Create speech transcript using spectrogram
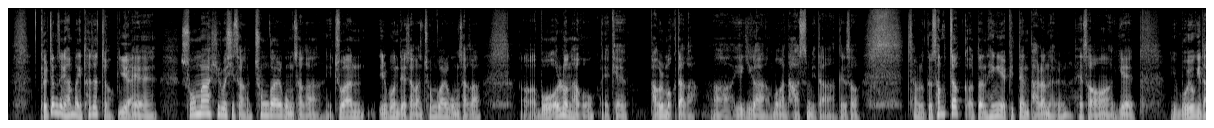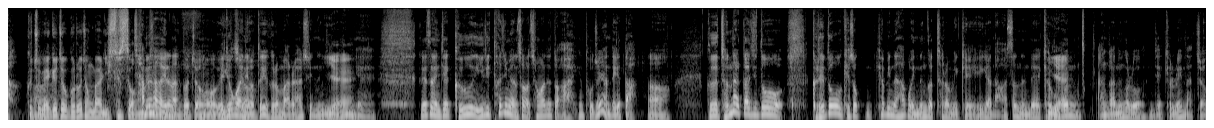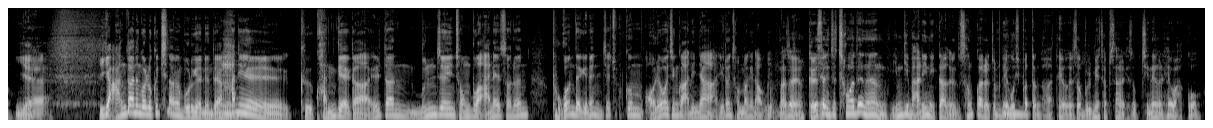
결정적인 한 방이 터졌죠. 예. 소마 히로시사 총괄 공사가 주한 일본 대사관 총괄 공사가 어, 모 언론하고 이렇게 밥을 먹다가 어, 얘기가 뭐가 나왔습니다. 그래서 참 그 성적 어떤 행위에 빗댄 발언을 해서 이게 이 모욕이다. 그렇죠. 어, 외교적으로 정말 있을 수 없는 참사가 일어난 거죠. 음, 외교관이. 어떻게 그런 말을 할 수 있는지. 예. 그래서 이제 그 일이 터지면서 청와대도 아, 이건 도저히 안 되겠다. 어. 그 전날까지도 그래도 계속 협의는 하고 있는 것처럼 이렇게 얘기가 나왔었는데 결국은 안 가는 걸로 이제 결론이 났죠. 예. 이게 안 가는 걸로 끝이 나면 모르겠는데 음. 한일 그 관계가 일단 문재인 정부 안에서는 복원되기는 이제 조금 어려워진 거 아니냐 이런 전망이 나오고 있는 거죠. 맞아요. 그래서 예. 이제 청와대는 임기 말이니까 그래도 성과를 좀 내고 음. 싶었던 것 같아요. 그래서 물밑 협상을 계속 진행을 해왔고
